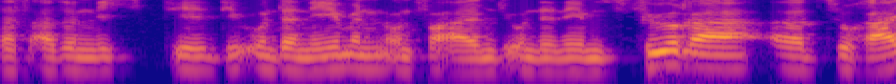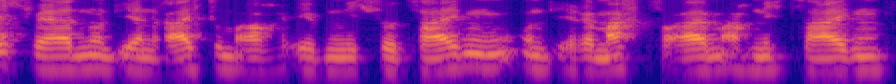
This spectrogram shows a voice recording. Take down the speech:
dass also nicht die, die Unternehmen und vor allem die Unternehmensführer äh, zu reich werden und ihren Reichtum auch eben nicht so zeigen und ihre Macht vor allem auch nicht zeigen.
